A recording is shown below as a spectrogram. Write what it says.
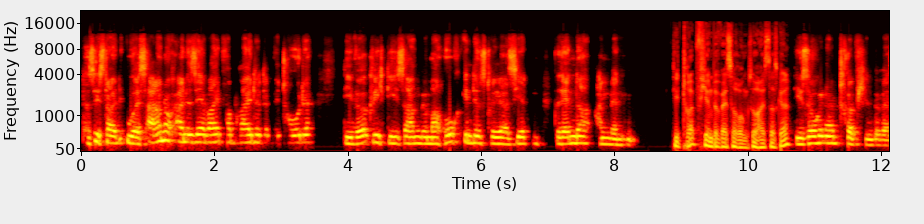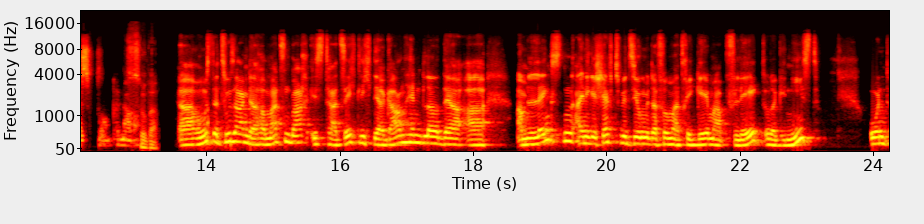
Das ist in den USA noch eine sehr weit verbreitete Methode, die wirklich die, sagen wir mal, hochindustrialisierten Länder anwenden. Die Tröpfchenbewässerung, so heißt das, gell? Die sogenannte Tröpfchenbewässerung, genau. Super. Äh, man muss dazu sagen, der Herr Matzenbach ist tatsächlich der Garnhändler, der äh, am längsten eine Geschäftsbeziehung mit der Firma Trigema pflegt oder genießt. Und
